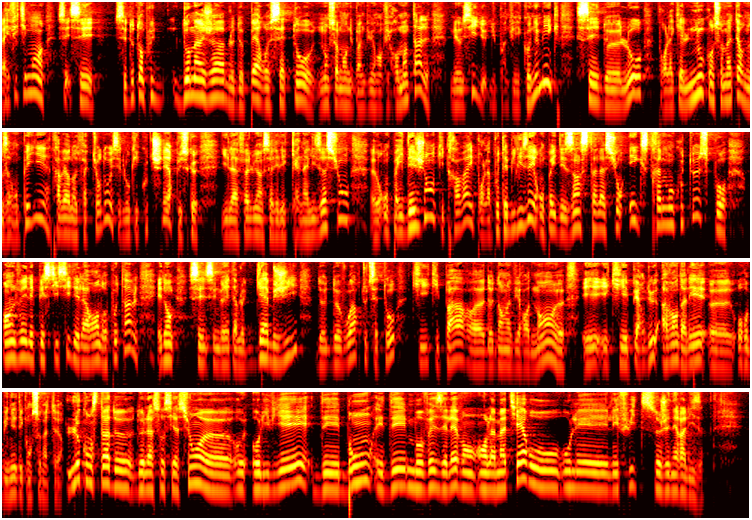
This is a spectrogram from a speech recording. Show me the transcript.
Bah, effectivement, c'est c'est d'autant plus dommageable de perdre cette eau, non seulement du point de vue environnemental, mais aussi du, point de vue économique. C'est de l'eau pour laquelle nous, consommateurs, nous avons payé à travers notre facture d'eau, et c'est de l'eau qui coûte cher, puisqu'il a fallu installer des canalisations, euh, on paye des gens qui travaillent pour la potabiliser, on paye des installations extrêmement coûteuses pour enlever les pesticides et la rendre potable. Et donc, c'est une véritable gabegie de, voir toute cette eau qui, part euh, dans l'environnement euh, et, et, qui est perdue avant d'aller au robinet des consommateurs. Le constat de, l'association, euh, Olivier, des bons et des mauvais élèves en, la matière ou, les fuites se généralisent?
